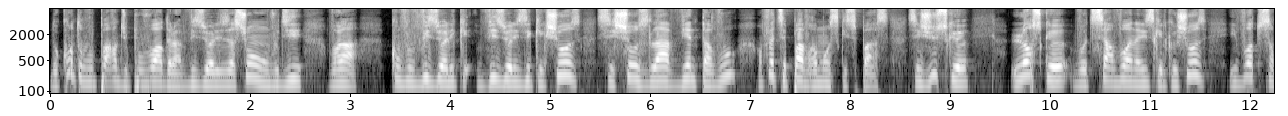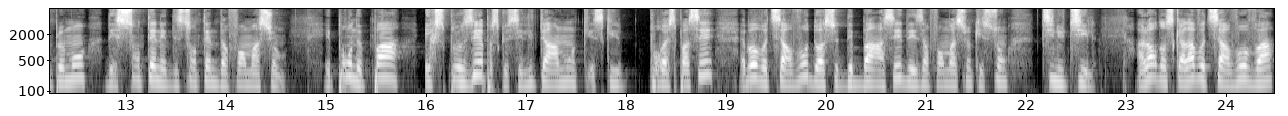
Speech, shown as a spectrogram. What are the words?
Donc quand on vous parle du pouvoir de la visualisation, on vous dit, voilà, quand vous visualisez, quelque chose, ces choses-là viennent à vous. En fait, c'est pas vraiment ce qui se passe. C'est juste que lorsque votre cerveau analyse quelque chose, il voit tout simplement des centaines et des centaines d'informations. Et pour ne pas exploser, parce que c'est littéralement ce qui pourrait se passer, eh ben, votre cerveau doit se débarrasser des informations qui sont inutiles. Alors dans ce cas-là, votre cerveau va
